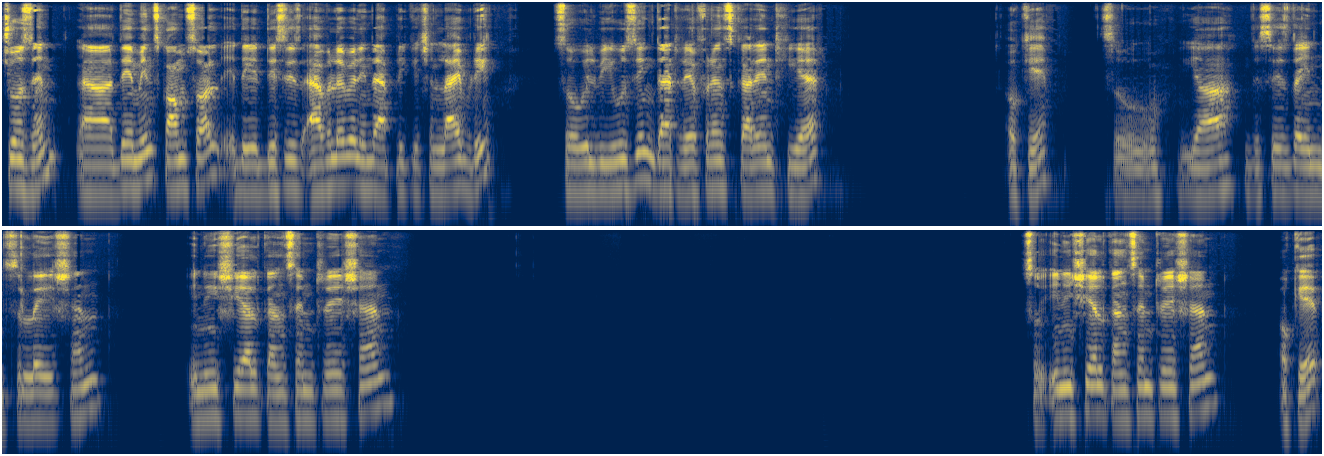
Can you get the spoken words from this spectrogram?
chosen uh, they means COMSOL this is available in the application library. So we'll be using that reference current here. Okay. So yeah this is the insulation initial concentration. So initial concentration. Okay.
